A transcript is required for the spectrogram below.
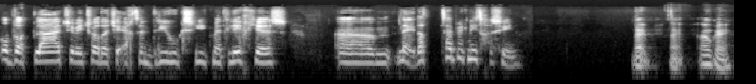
op dat plaatje, weet je wel, dat je echt een driehoek ziet met lichtjes. Ehm, nee, dat heb ik niet gezien. Nee, nee. oké.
